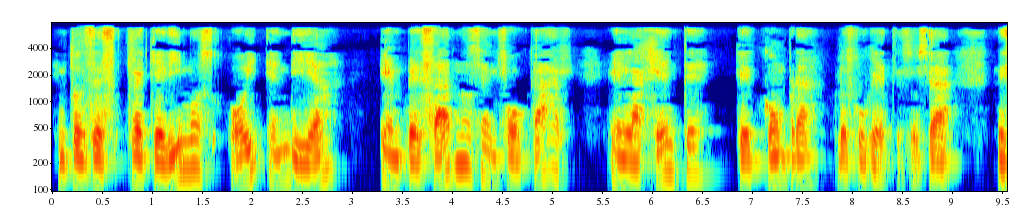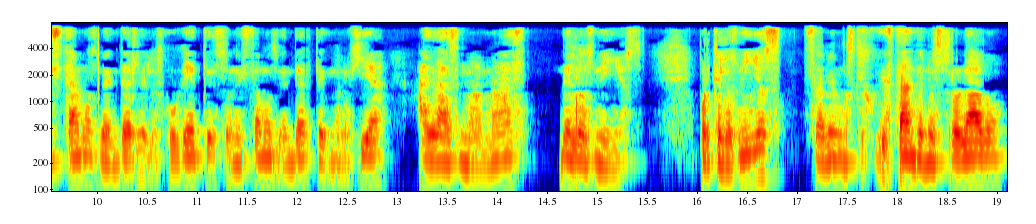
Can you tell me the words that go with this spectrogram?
Entonces, requerimos hoy en día empezarnos a enfocar en la gente que compra los juguetes. O sea, necesitamos venderle los juguetes o necesitamos vender tecnología a las mamás de los niños. Porque los niños sabemos que están de nuestro lado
